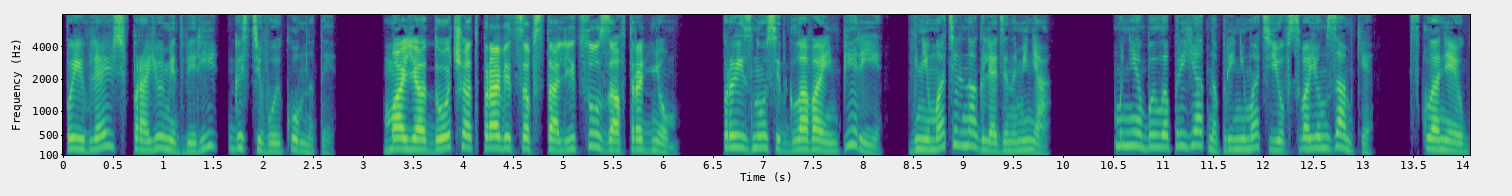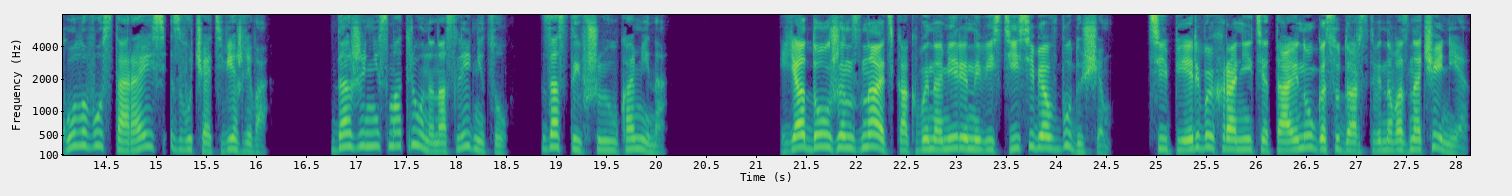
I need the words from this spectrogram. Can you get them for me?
появляюсь в проеме двери гостевой комнаты. «Моя дочь отправится в столицу завтра днем», произносит глава империи, внимательно глядя на меня. Мне было приятно принимать ее в своем замке. Склоняю голову, стараясь звучать вежливо. Даже не смотрю на наследницу, застывшую у камина. «Я должен знать, как вы намерены вести себя в будущем. Теперь вы храните тайну государственного значения»,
